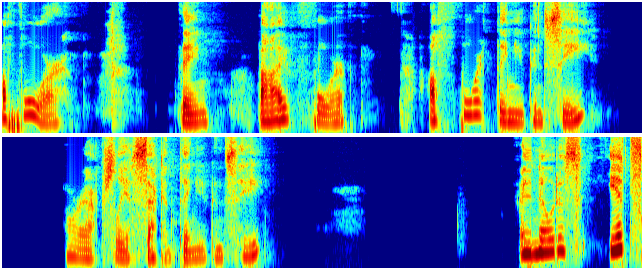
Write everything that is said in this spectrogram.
a four thing, five, four, a fourth thing you can see, or actually a second thing you can see. And notice its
